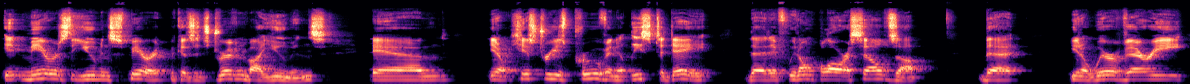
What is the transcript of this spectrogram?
it mirrors the human spirit because it's driven by humans, and you know history has proven, at least to date, that if we don't blow ourselves up, that you know we're a very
